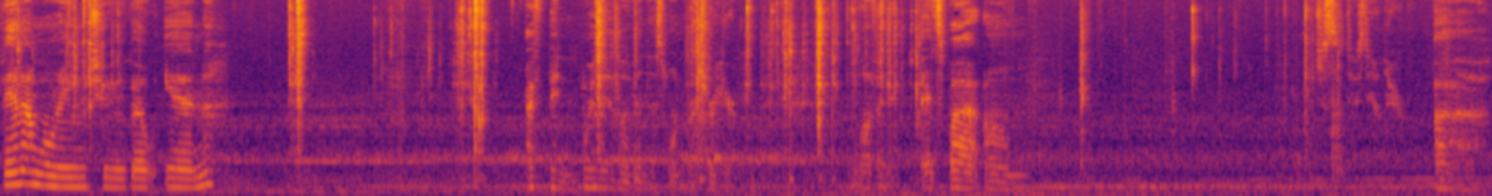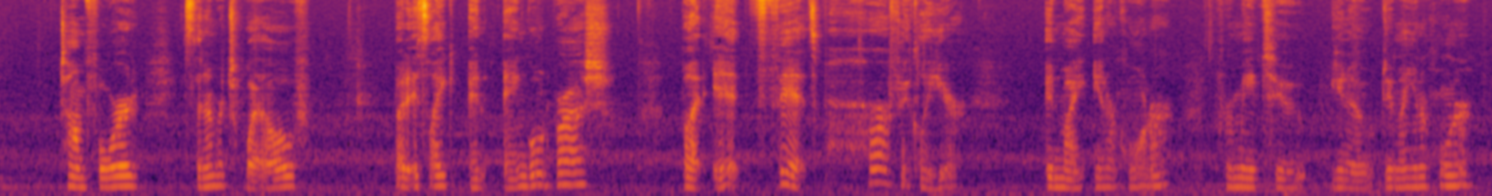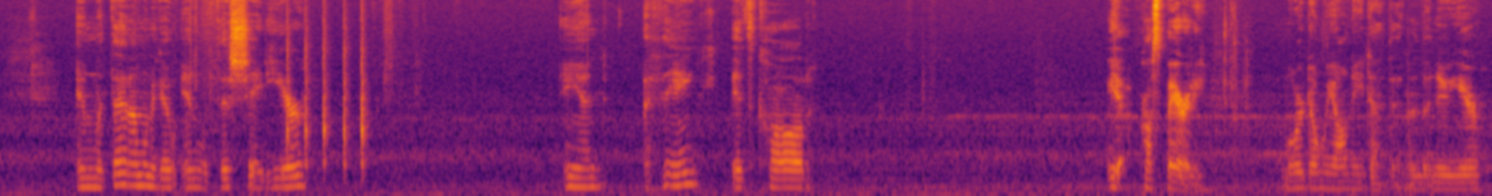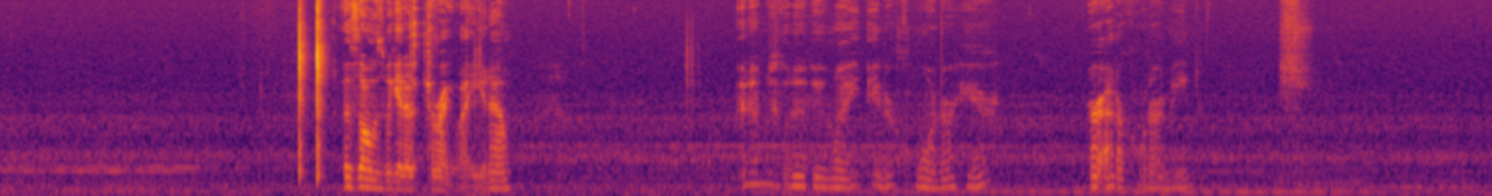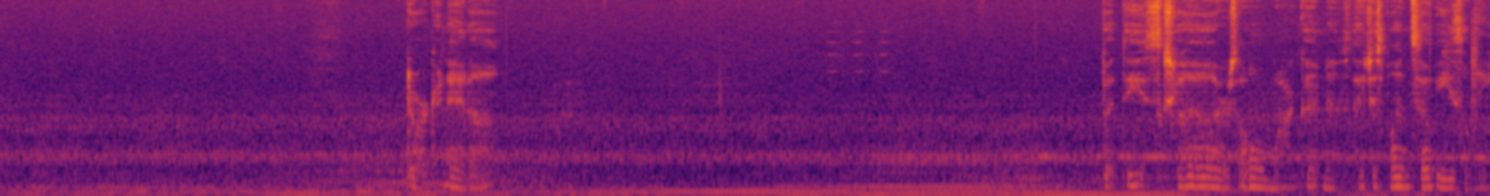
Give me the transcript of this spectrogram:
Then I'm going to go in. I've been really loving this one brush right here. Loving it. It's by um just those down there. Uh Tom Ford. It's the number 12. But it's like an angled brush. But it fits perfectly here in my inner corner for me to, you know, do my inner corner. And with that, I'm going to go in with this shade here. And I think it's called, yeah, Prosperity. Lord, don't we all need that then in the new year? As long as we get it the right way, you know? And I'm just going to do my inner corner here. Or outer corner, I mean. Darken it up. But these colors, oh my goodness, they just blend so easily.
